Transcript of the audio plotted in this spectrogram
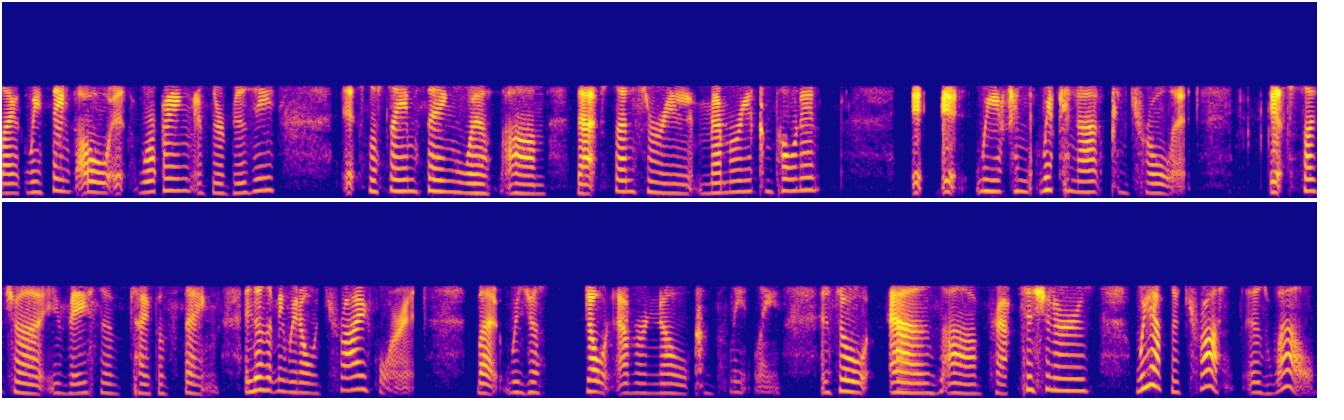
Like we think, oh, it's working if they're busy. It's the same thing with um that sensory memory component. It it we can we cannot control it it's such a evasive type of thing. It doesn't mean we don't try for it, but we just don't ever know completely. And so as uh, practitioners, we have to trust as well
